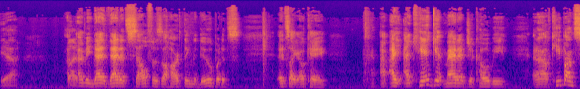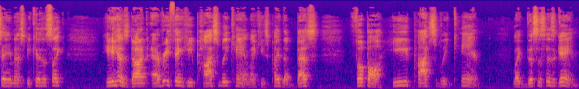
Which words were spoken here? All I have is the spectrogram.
yeah. But I mean that that itself is a hard thing to do, but it's it's like okay, I I, I can't get mad at Jacoby, and I'll keep on saying this because it's like he has done everything he possibly can. Like he's played the best football he possibly can. Like this is his game.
